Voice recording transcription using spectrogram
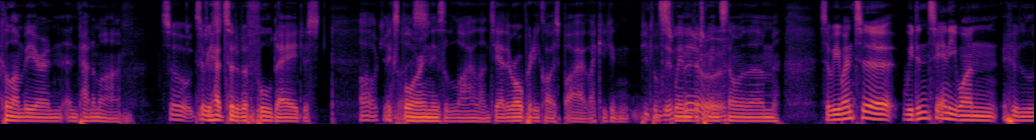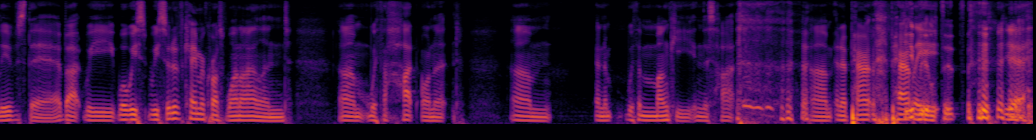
Colombia and, and Panama. So So we had sort of a full day just oh, okay, exploring nice. these little islands. Yeah, they're all pretty close by. Like you can, you can swim between or- some of them. So we went to. We didn't see anyone who lives there, but we well we we sort of came across one island um, with a hut on it, um, and a, with a monkey in this hut. um, and apparently, apparently, he built it. yeah.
